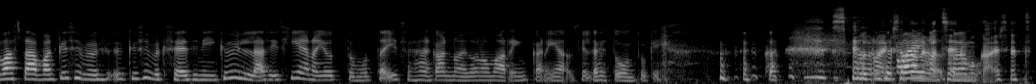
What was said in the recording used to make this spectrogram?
vastaavan kysymy- kysymykseesi, niin kyllä, siis hieno juttu, mutta itsehän kannoin tuon oman rinkkani ja siltä se tuntuikin. Seuraavaksi olivat sen toi... mukaiset.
